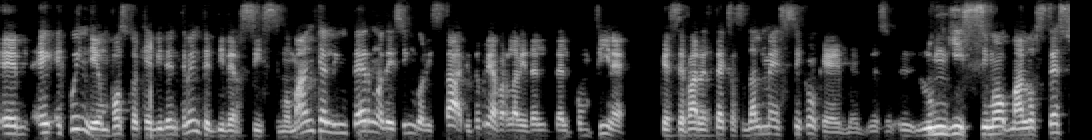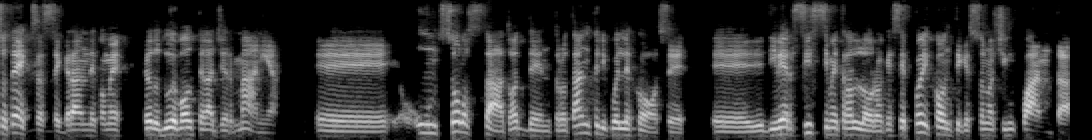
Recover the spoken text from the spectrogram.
E, e, quindi è un posto che evidentemente è diversissimo, ma anche all'interno dei singoli stati. Tu prima parlavi del, del confine che separa il Texas dal Messico, che è lunghissimo, ma lo stesso Texas è grande come credo due volte la Germania. Eh, un solo Stato ha dentro tante di quelle cose eh, diversissime tra loro, che se poi conti che sono 50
